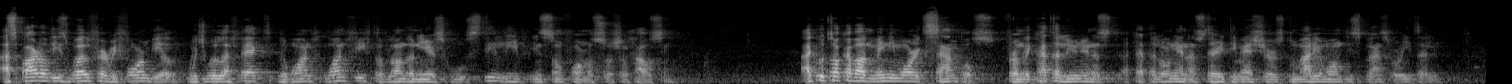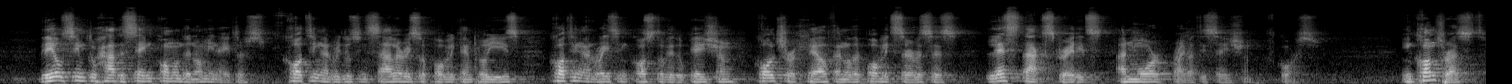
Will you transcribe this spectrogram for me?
As part of this welfare reform bill, which will affect the one-fifth one of Londoners who still live in some form of social housing. I could talk about many more examples, from the Catalonian austerity measures to Mario Monti's plans for Italy. They all seem to have the same common denominators, cutting and reducing salaries of public employees, cutting and raising cost of education, culture, health, and other public services, less tax credits, and more privatization, of course. In contrast,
